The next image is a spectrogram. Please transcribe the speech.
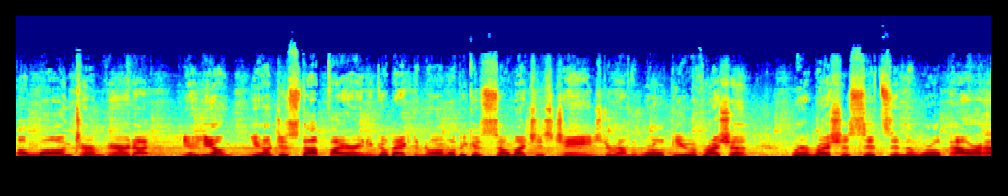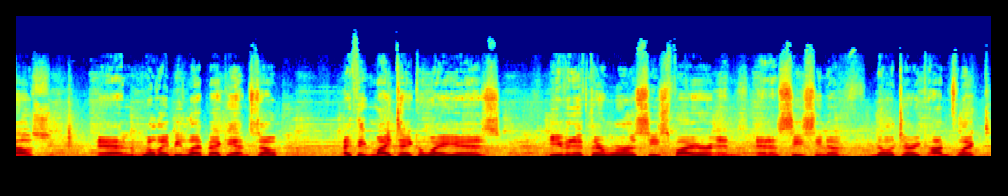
a long-term paradigm. You know, you don't you don't just stop firing and go back to normal because so much has changed around the worldview of Russia, where Russia sits in the world powerhouse, and will they be let back in? So, I think my takeaway is, even if there were a ceasefire and, and a ceasing of military conflict,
